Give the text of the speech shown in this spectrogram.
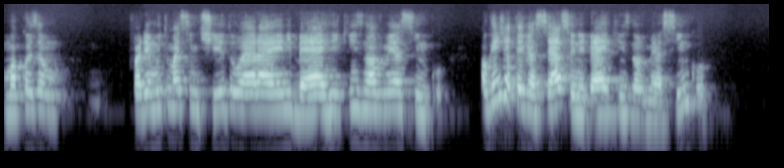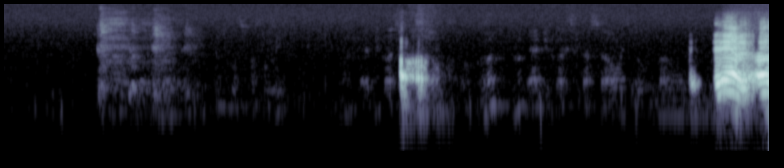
uma coisa que faria muito mais sentido era a NBR 15965. Alguém já teve acesso à NBR 15965? É, a,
